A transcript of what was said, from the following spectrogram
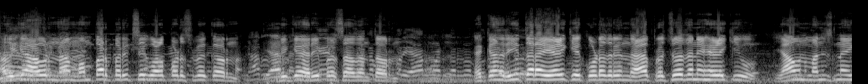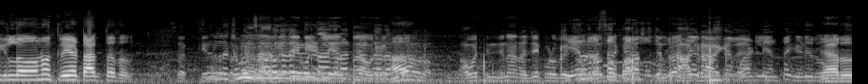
ಅದಕ್ಕೆ ಅವ್ರನ್ನ ಮಂಪರ್ ಪರೀಕ್ಷೆಗೆ ಒಳಪಡಿಸ್ಬೇಕು ಅವ್ರನ್ನ ಬಿ ಕೆ ಹರಿಪ್ರಸಾದ್ ಅಂತ ಅವ್ರನ್ನ. ಯಾಕಂದ್ರೆ ಈ ತರ ಹೇಳಿಕೆ ಕೊಡೋದ್ರಿಂದ ಪ್ರಚೋದನೆ ಹೇಳಿಕೆ ಇವು ಯಾವನ ಮನಸ್ಸಿನಾಗಿಲ್ಲವನು ಕ್ರಿಯೇಟ್ ಆಗ್ತದ ಅದು? ಅವತ್ತಿನ ದಿನ ರಜೆ ಕೊಡಬೇಕು ಬಹಳಷ್ಟು ಜನರ ಆಗ್ರಹ ಆಗಿದೆ. ಯಾರು?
